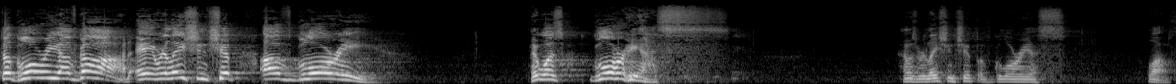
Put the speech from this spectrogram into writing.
The glory of God, a relationship of glory. It was glorious. That was a relationship of glorious love.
